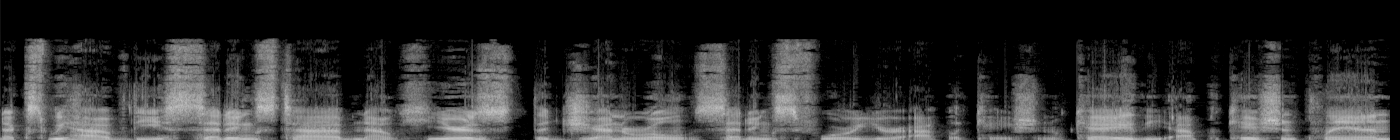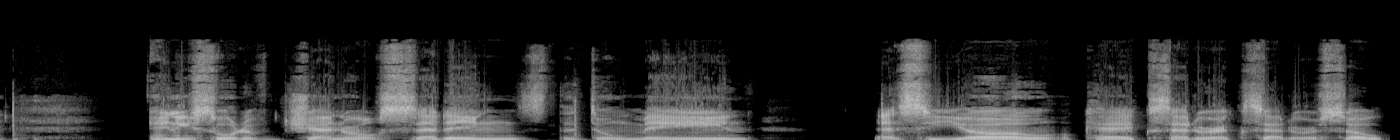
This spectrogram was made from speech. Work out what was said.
Next, we have the settings tab. Now, here's the general settings for your application. Okay, the application plan, any sort of general settings, the domain, SEO, okay, etc., etc. So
